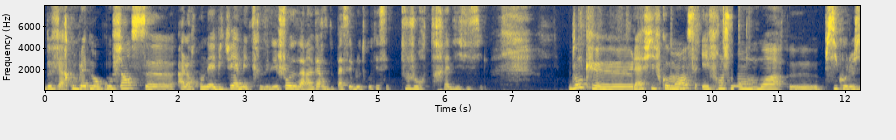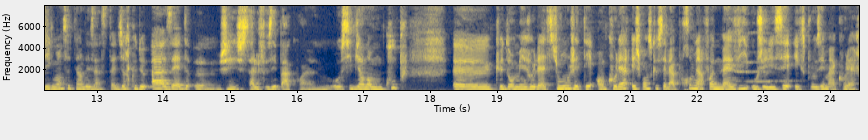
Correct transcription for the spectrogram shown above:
de faire complètement confiance alors qu'on est habitué à maîtriser les choses. À l'inverse, de passer de l'autre côté, c'est toujours très difficile. Donc la FIF commence et franchement moi psychologiquement c'était un désastre. C'est-à-dire que de A à Z ça le faisait pas quoi. Aussi bien dans mon couple que dans mes relations j'étais en colère et je pense que c'est la première fois de ma vie où j'ai laissé exploser ma colère.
